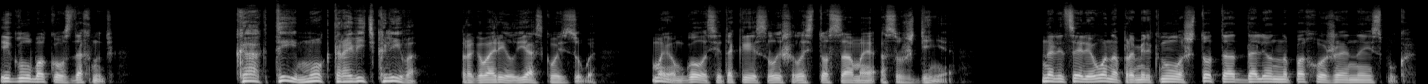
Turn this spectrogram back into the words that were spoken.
и глубоко вздохнуть. «Как ты мог травить Клива?» — проговорил я сквозь зубы. В моем голосе так и слышалось то самое осуждение. На лице Леона промелькнуло что-то отдаленно похожее на испуг.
